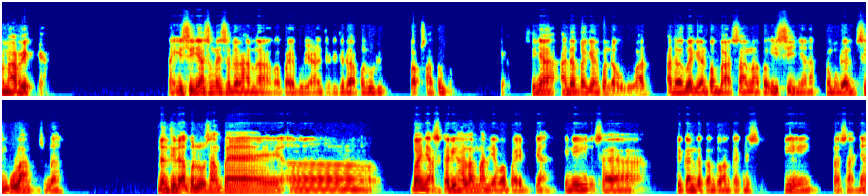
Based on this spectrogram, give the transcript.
menarik ya. Nah isinya sebenarnya sederhana Bapak Ibu ya. Jadi tidak perlu di bab satu. Isinya ada bagian pendahuluan, ada bagian pembahasan atau isinya, kemudian simpulan sudah. Dan tidak perlu sampai eh, banyak sekali halaman ya Bapak Ibu ya. Ini saya berikan ketentuan teknis ini rasanya.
